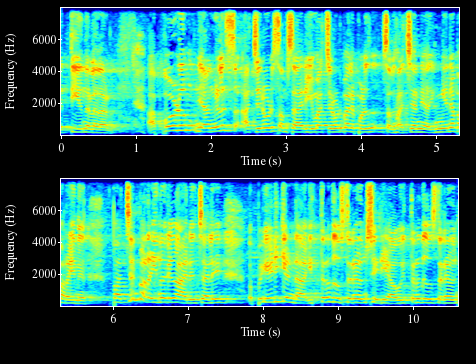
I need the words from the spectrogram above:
എത്തി എന്നുള്ളതാണ്. അപ്പോഴും ഞങ്ങൾ അച്ഛനോട് സംസാരിക്കും അച്ഛനോട് പലപ്പോഴും അച്ഛൻ ഇങ്ങനെ പറയുന്നത് അപ്പം അച്ഛൻ പറയുന്ന ഒരു കാര്യം വെച്ചാൽ പേടിക്കണ്ട ഇത്ര ദിവസത്തിനകം ശരിയാവും ഇത്ര ദിവസത്തിനകം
